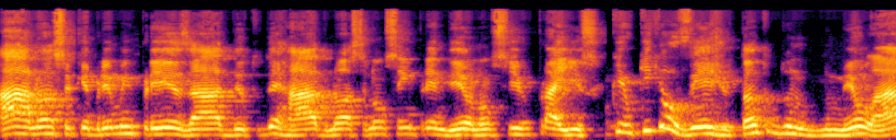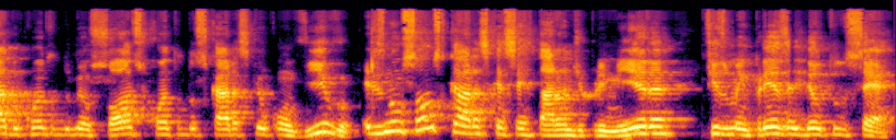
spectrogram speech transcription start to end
Ah, nossa, eu quebrei uma empresa, ah, deu tudo errado, nossa, eu não sei empreender, eu não sirvo para isso. O que, o que, eu vejo, tanto do, do, meu lado, quanto do meu sócio, quanto dos caras que eu convivo, eles não são os caras que acertaram de primeira, fiz uma empresa e deu tudo certo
